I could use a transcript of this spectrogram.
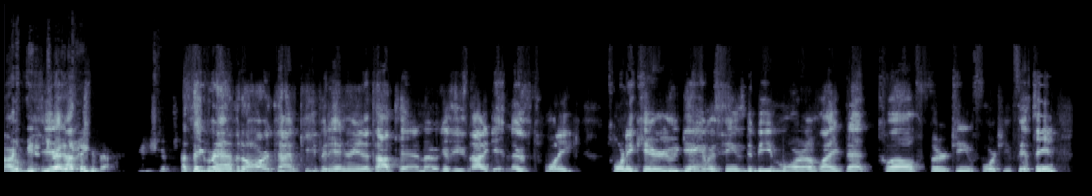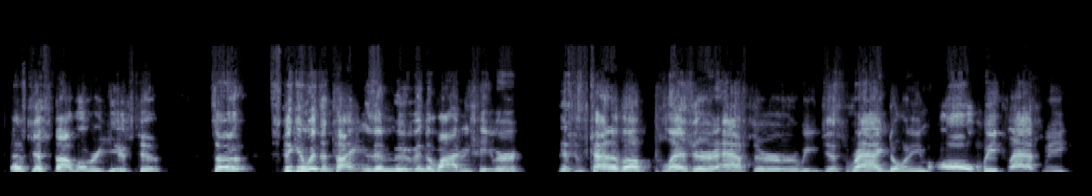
I, yeah, I think I think we're having a hard time keeping Henry in the top ten because he's not getting those 20, 20 carries a game. It seems to be more of like that 12, 13, 14, 15. That's just not what we're used to. So sticking with the Titans and moving the wide receiver, this is kind of a pleasure after we just ragged on him all week last week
